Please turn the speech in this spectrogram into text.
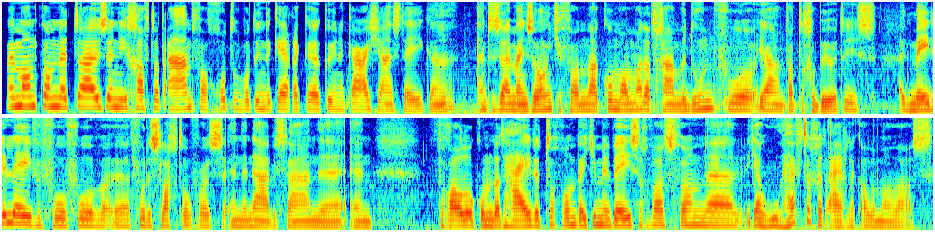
Mijn man kwam net thuis en die gaf dat aan van god, wordt in de kerk, uh, kun je een kaarsje aansteken. En toen zei mijn zoontje van, nou kom mama, dat gaan we doen voor ja, wat er gebeurd is. Het medeleven voor, voor, uh, voor de slachtoffers en de nabestaanden. En vooral ook omdat hij er toch wel een beetje mee bezig was van uh, ja, hoe heftig het eigenlijk allemaal was.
